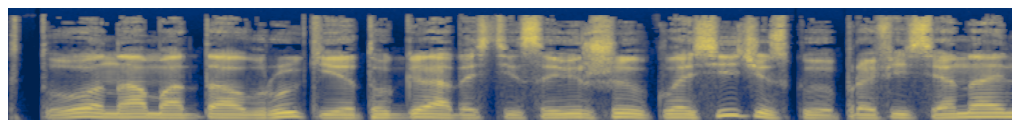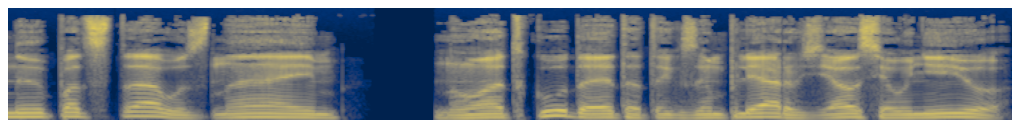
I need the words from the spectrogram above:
Кто нам отдал в руки эту гадость и совершил классическую профессиональную подставу, знаем. Но откуда этот экземпляр взялся у нее?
